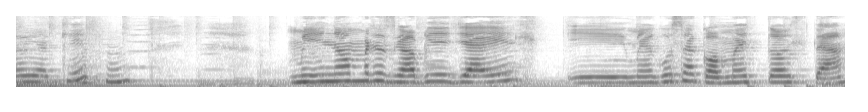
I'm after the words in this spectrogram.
aquí. Mi nombre es Gabriel Yael y me gusta comer tosta.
